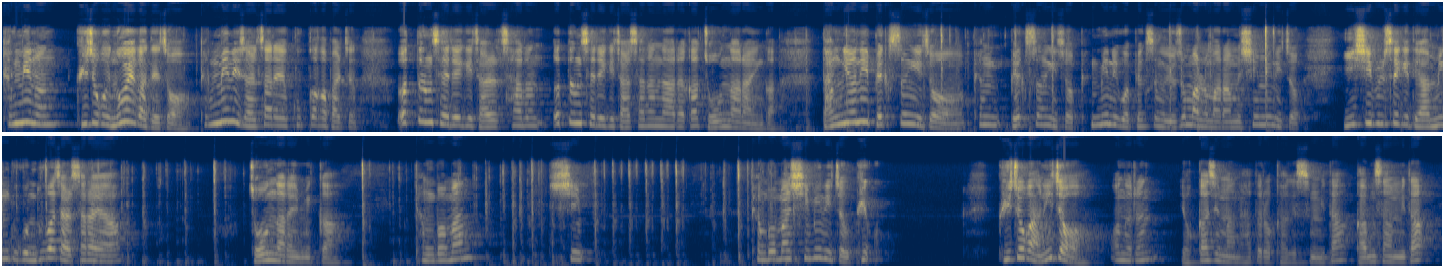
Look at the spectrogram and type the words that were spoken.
평민은 귀족의 노예가 되죠. 평민이 잘 살아야 국가가 발전. 어떤 세력이 잘 사는 어떤 세력이 잘 사는 나라가 좋은 나라인가? 당연히 백성이죠. 평, 백성이죠. 평민이고 백성이 요즘 말로 말하면 시민이죠. 21세기 대한민국은 누가 잘 살아야 좋은 나라입니까? 평범한 시 평범한 시민이죠. 귀, 귀족 아니죠. 오늘은 여기까지만 하도록 하겠습니다. 감사합니다.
